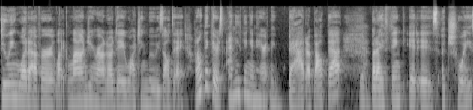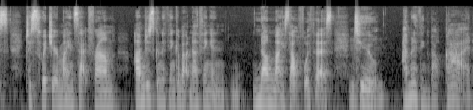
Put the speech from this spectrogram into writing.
doing whatever, like lounging around all day, watching movies all day, I don't think there's anything inherently bad about that. Yeah. But I think it is a choice to switch your mindset from, I'm just going to think about nothing and numb myself with this, to, mm-hmm. I'm going to think about God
